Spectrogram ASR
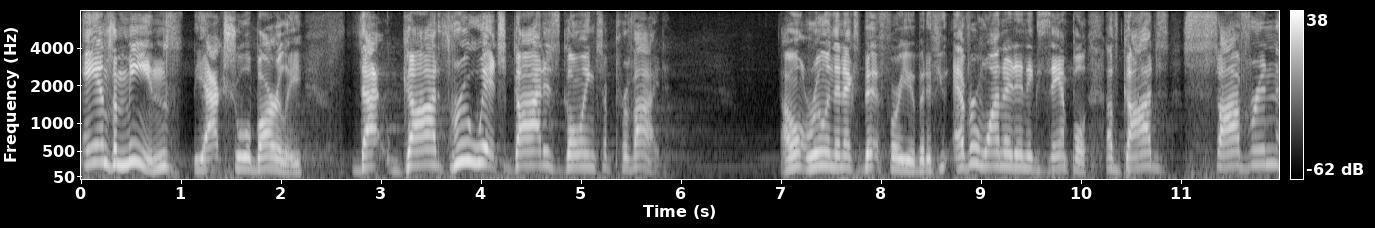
and the means, the actual barley, that God, through which God is going to provide. I won't ruin the next bit for you, but if you ever wanted an example of God's sovereign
